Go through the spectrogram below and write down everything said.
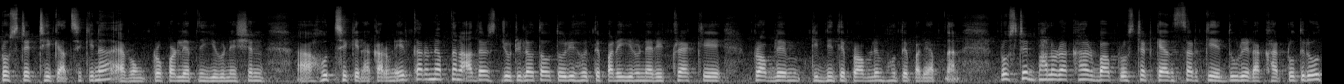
প্রোস্টেট ঠিক আছে কিনা, এবং প্রপারলি আপনি ইউরিনেশন হচ্ছে কিনা। কারণ এর কারণে আপনার আদার্স জটিলতাও তৈরি হতে পারে ইউরিনারি ট্র্যাকে প্রবলেম কিডনিতে প্রবলেম হতে পারে আপনার। প্রোস্টেট ভালো রাখার বা প্রোস্টেট ক্যান্সারকে দূরে রাখার প্রতিরোধ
